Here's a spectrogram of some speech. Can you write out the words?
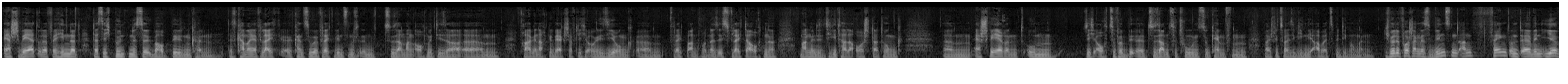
erschwert oder verhindert, dass sich Bündnisse überhaupt bilden können. Das kann man ja vielleicht, äh, kannst du ja vielleicht, Vincent, im Zusammenhang auch mit dieser ähm, Frage nach gewerkschaftlicher Organisierung ähm, vielleicht beantworten. Also ist vielleicht da auch eine mangelnde digitale Ausstattung ähm, erschwerend, um sich auch zu, äh, zusammenzutun, zu kämpfen, beispielsweise gegen die Arbeitsbedingungen. Ich würde vorschlagen, dass Vincent anfängt und äh, wenn ihr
